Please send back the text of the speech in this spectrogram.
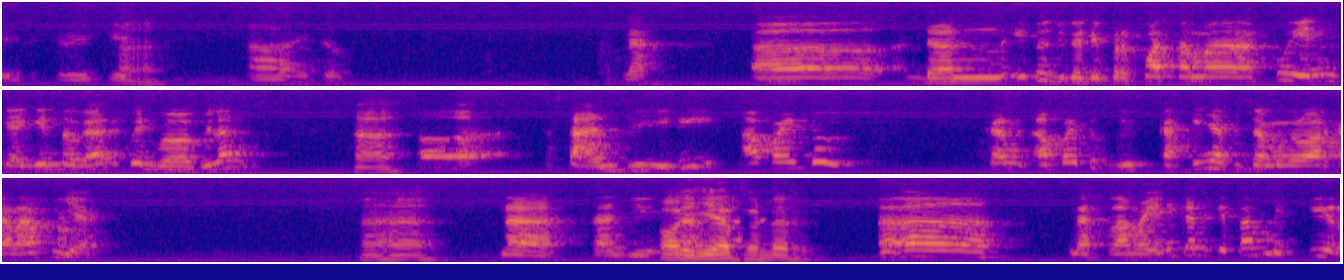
Oyaji uh. uh, itu. Nah uh, dan itu juga diperkuat sama Queen kayak gitu kan. Queen bahwa bilang uh. Uh, Sanji ini apa itu kan apa itu kakinya bisa mengeluarkan api ya? Uh -huh. nah Sanji. Oh nah, iya benar Uh, nah selama ini kan kita mikir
